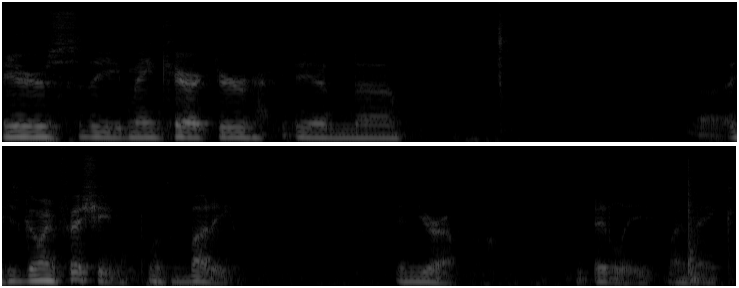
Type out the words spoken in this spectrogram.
here's the main character in, uh, uh, he's going fishing with a buddy in Europe, Italy, I think.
